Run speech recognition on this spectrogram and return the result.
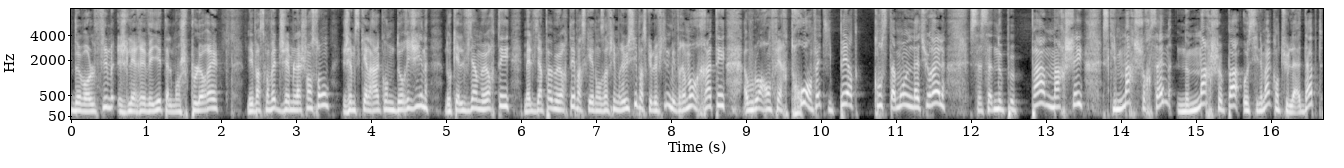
devant le film. Je l'ai réveillée tellement je pleurais. Mais parce qu'en fait, j'aime la chanson, j'aime ce qu'elle raconte d'origine. Donc elle vient me heurter, mais elle vient pas me heurter parce qu'elle est dans un film réussi, parce que le film est vraiment raté. À vouloir en faire trop, en fait, ils perdent constamment le naturel. Ça, ça ne peut pas marcher. Ce qui marche sur scène ne marche pas au cinéma quand tu l'adaptes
